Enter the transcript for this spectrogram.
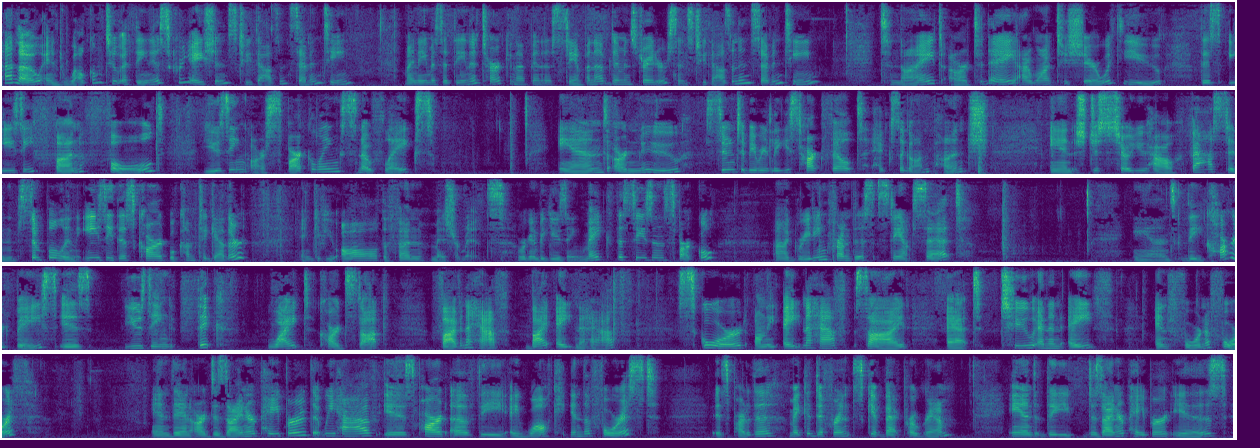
Hello and welcome to Athena's Creations 2017. My name is Athena Turk and I've been a Stampin' Up! demonstrator since 2017. Tonight or today I want to share with you this easy fun fold using our sparkling snowflakes and our new soon to be released heartfelt hexagon punch and just show you how fast and simple and easy this card will come together and give you all the fun measurements. We're going to be using Make the Season Sparkle uh, greeting from this stamp set. And the card base is using thick white cardstock, five and a half by eight and a half, scored on the eight and a half side at two and an eighth and four and a fourth. And then our designer paper that we have is part of the A Walk in the Forest. It's part of the Make a Difference Give Back program. And the designer paper is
